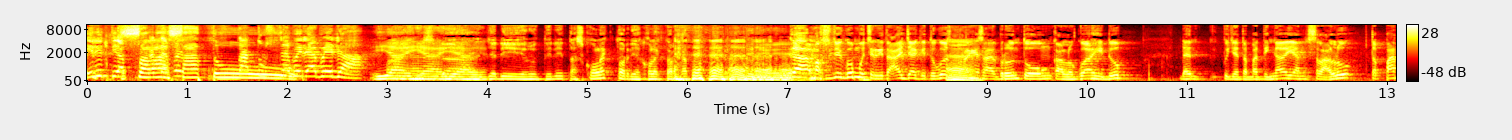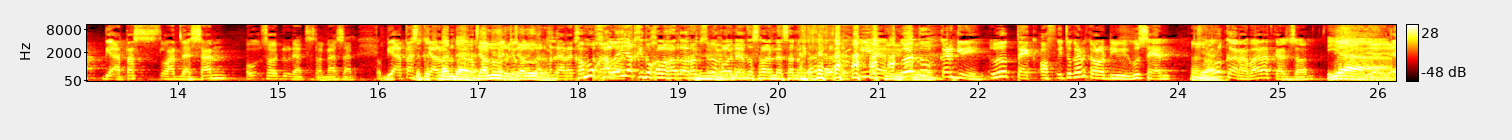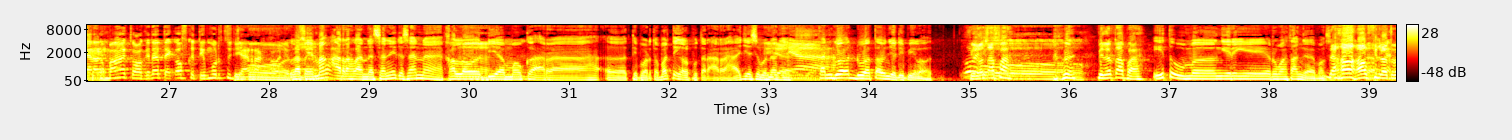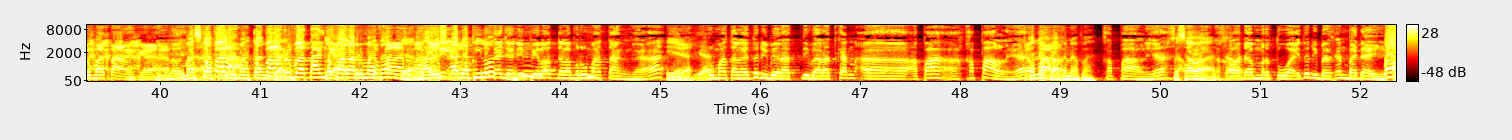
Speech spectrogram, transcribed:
ini tiap Salah KTP satu. statusnya beda-beda. Iya iya sudah iya iya. jadi rutinitas kolektor dia kolektor kata Enggak, maksudnya gue mau cerita aja gitu. Gue sebenarnya sangat beruntung kalau gue hidup dan punya tempat tinggal yang selalu tepat di atas landasan. Oh, sorry di atas landasan. Di atas Deket jalur bandara. tempat Jalur, jalur. mendarat kamu kalayak itu kalau kata orang Sunda kalau di atas landasan iya, gue tuh kan gini, lu take off itu kan kalau di Husen Iya. selalu ke arah barat kan, Son? Iya. iya, iya. Jarang banget kalau kita take off ke timur tuh jarang. Timur. di Lah memang arah landasannya ke sana. Kalau dia mau ke arah eh, timur Tobar tinggal putar arah aja sebenarnya. Iya. Kan gua dua tahun jadi pilot. Pilot apa? Oh. Pilot apa? Itu mengiringi rumah tangga maksudnya. Oh, pilot rumah tangga. Maskapai Kepala- rumah tangga. Kepala rumah tangga. Kepala rumah Kepala tangga. rumah Harus tangga. ada pilot. Kita jadi pilot dalam rumah tangga. Iya. Ya. Rumah tangga itu dibarat dibaratkan eh, apa eh, kapal ya. Kenapa? Kenapa? Kapal ya. Pesawat. Nah, kalau ada mertua itu dibaratkan badai.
